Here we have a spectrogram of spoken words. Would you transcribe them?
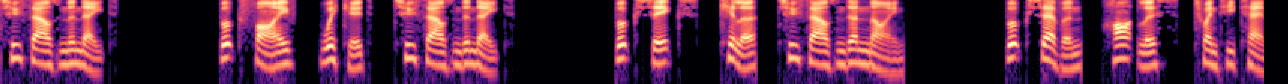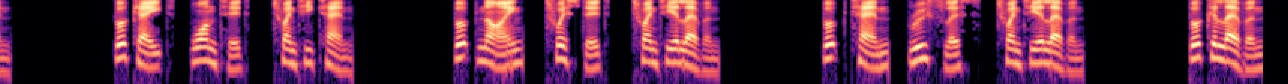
2008. Book 5, Wicked, 2008. Book 6, Killer, 2009. Book 7, Heartless, 2010. Book 8, Wanted, 2010. Book 9, Twisted, 2011. Book 10, Ruthless, 2011. Book 11,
